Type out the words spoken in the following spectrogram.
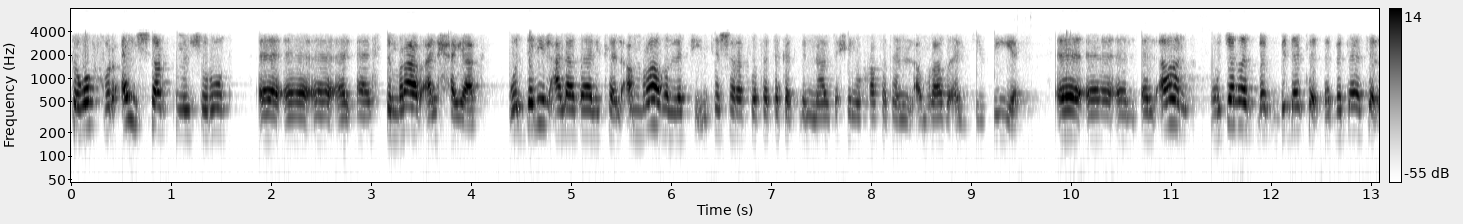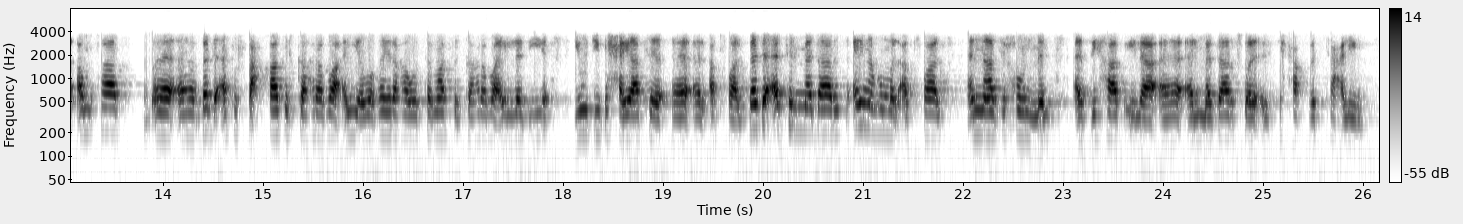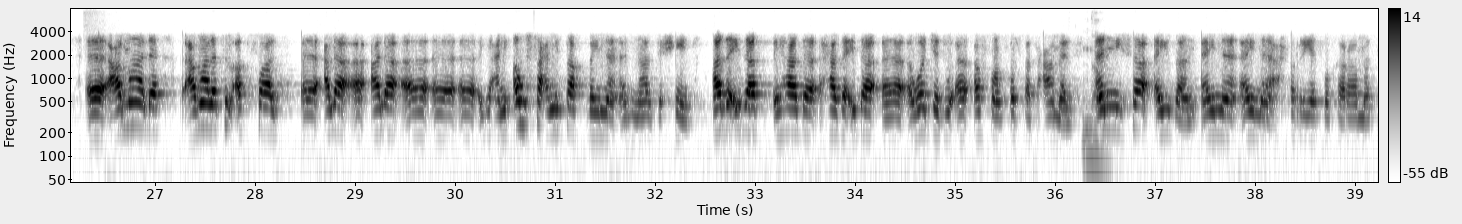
توفر أي شرط من شروط استمرار الحياة. والدليل على ذلك الأمراض التي انتشرت وفتكت بالنازحين وخاصة الأمراض الجلدية. الآن مجرد بدات بدأت الأمطار بدأت الصعقات الكهربائية وغيرها والتماس الكهربائي الذي يودي بحياة الأطفال، بدأت المدارس أين هم الأطفال النازحون من الذهاب إلى المدارس والالتحاق بالتعليم؟ عماله عمالة الأطفال على على يعني أوسع نطاق بين النازحين، هذا اذا هذا هذا إذا وجدوا أصلا فرصة عمل، نعم. النساء أيضا اين أين حرية وكرامة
